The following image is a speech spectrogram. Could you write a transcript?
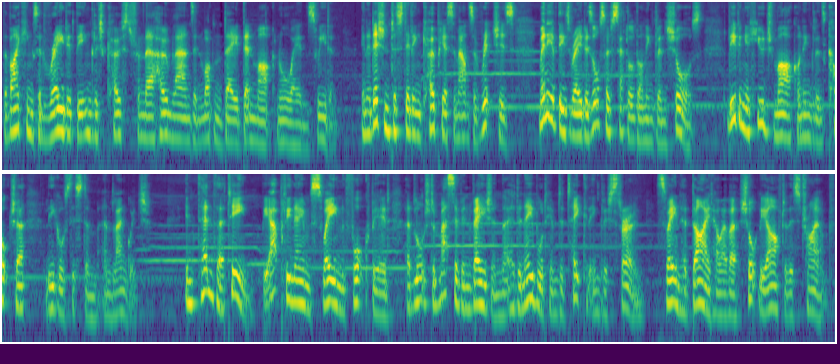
the Vikings had raided the English coast from their homelands in modern day Denmark, Norway, and Sweden. In addition to stealing copious amounts of riches, many of these raiders also settled on England's shores, leaving a huge mark on England's culture, legal system, and language. In 1013, the aptly named Sweyn Forkbeard had launched a massive invasion that had enabled him to take the English throne. Sweyn had died, however, shortly after this triumph,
